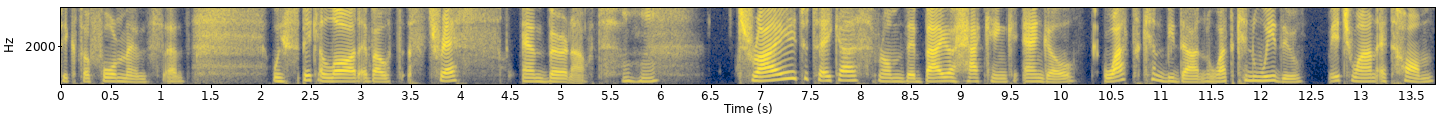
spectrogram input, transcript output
peak performance and we speak a lot about stress and burnout. Try to take us from the biohacking angle. What can be done? What can we do, each one at home,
